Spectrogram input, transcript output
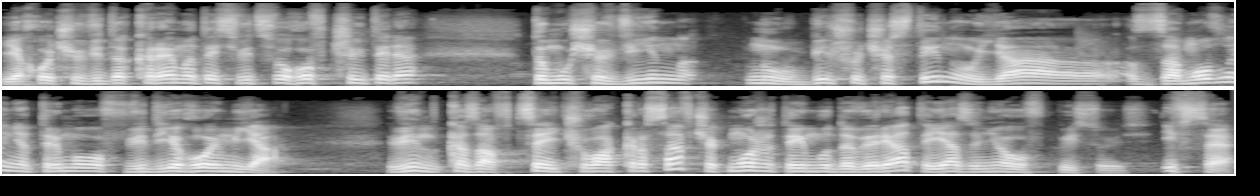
я хочу відокремитись від свого вчителя, тому що він, ну, більшу частину я замовлення отримував від його ім'я. Він казав: цей чувак красавчик, можете йому довіряти, я за нього вписуюсь. І все.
